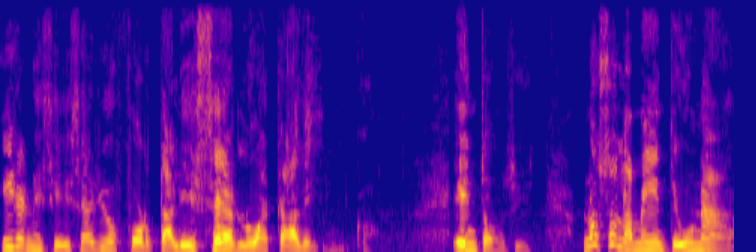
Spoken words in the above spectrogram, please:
era necesario fortalecer lo académico. Entonces, no solamente una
